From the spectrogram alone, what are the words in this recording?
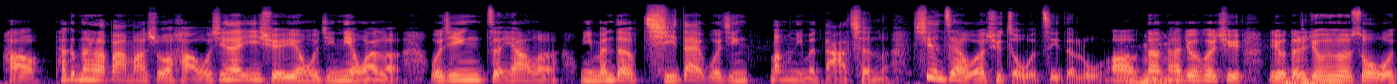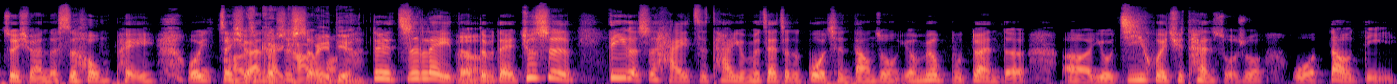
好，他跟他的爸妈说，好，我现在医学院我已经念完了，我已经怎样了？你们的期待我已经帮你们达成了，现在我要去走我自己的路哦。嗯那他就会去，有的人就会说，我最喜欢的是烘焙，我最喜欢的是什么？对之类的，嗯对不对？就是第一个是孩子他有没有在这个过程当中有没有不断的呃有机会去探索，说我到底。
